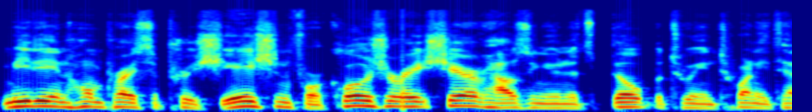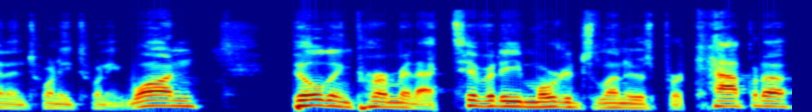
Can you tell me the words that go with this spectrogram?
median home price appreciation, foreclosure rate, share of housing units built between 2010 and 2021, building permit activity, mortgage lenders per capita,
